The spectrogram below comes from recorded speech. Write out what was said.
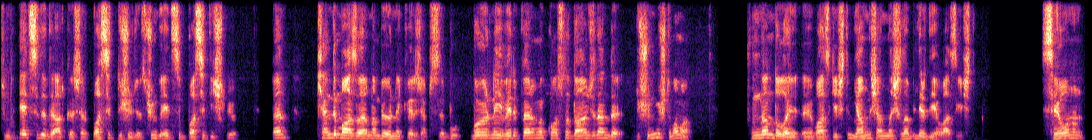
Şimdi Etsy'de de arkadaşlar basit düşüneceğiz. Çünkü Etsy basit işliyor. Ben kendi mağazalarımdan bir örnek vereceğim size. Bu, bu örneği verip vermemek konusunda daha önceden de düşünmüştüm ama şundan dolayı e, vazgeçtim. Yanlış anlaşılabilir diye vazgeçtim. SEO'nun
